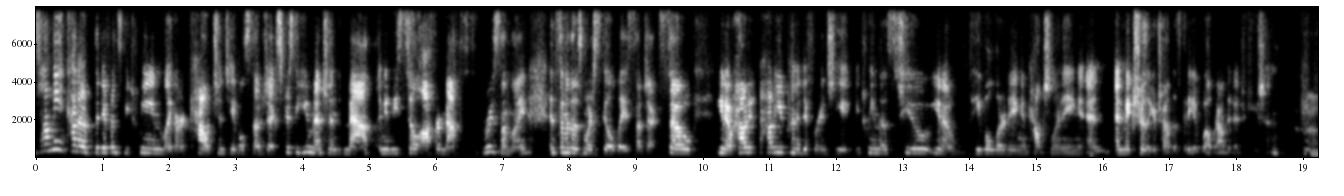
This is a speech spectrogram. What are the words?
tell me kind of the difference between like our couch and table subjects. Christy, you mentioned math. I mean, we still offer math through Sonlight and some of those more skill-based subjects. So you know how do how do you kind of differentiate between those two you know table learning and couch learning and and make sure that your child is getting a well-rounded education mm-hmm.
